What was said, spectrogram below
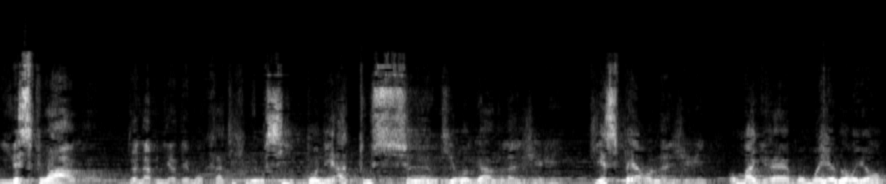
l'espoir d'un avenir démocratique, mais aussi donner à tous ceux qui regardent l'Algérie, qui espèrent en Algérie, au Maghreb, au Moyen-Orient,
